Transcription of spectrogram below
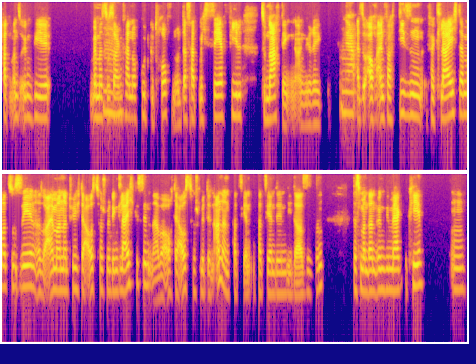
hat man es irgendwie wenn man es so mhm. sagen kann, noch gut getroffen. Und das hat mich sehr viel zum Nachdenken angeregt. Ja. Also auch einfach diesen Vergleich da mal zu sehen. Also einmal natürlich der Austausch mit den Gleichgesinnten, aber auch der Austausch mit den anderen Patienten, Patientinnen, die da sind, dass man dann irgendwie merkt, okay, hm,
